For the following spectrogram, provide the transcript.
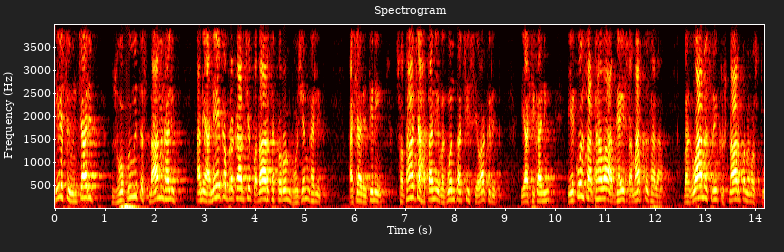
केस विंचारीत झोपवीत स्नान घालीत आणि अनेक प्रकारचे पदार्थ करून भोजन घालीत. अशा रीतीने स्वतःच्या हाताने भगवंताची सेवा करीत. या ठिकाणी एकोणसाठावा अध्यायी समाप्त झाला. भगवान श्रीकृष्णार्पण वस्तू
